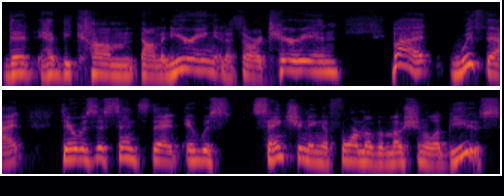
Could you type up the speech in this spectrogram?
that had become domineering and authoritarian. But with that, there was a sense that it was sanctioning a form of emotional abuse.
